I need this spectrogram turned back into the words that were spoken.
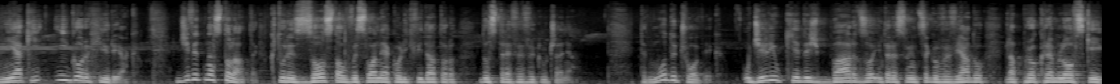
Niejaki Igor Hiriak, dziewiętnastolatek, który został wysłany jako likwidator do strefy wykluczenia. Ten młody człowiek udzielił kiedyś bardzo interesującego wywiadu dla prokremlowskiej,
